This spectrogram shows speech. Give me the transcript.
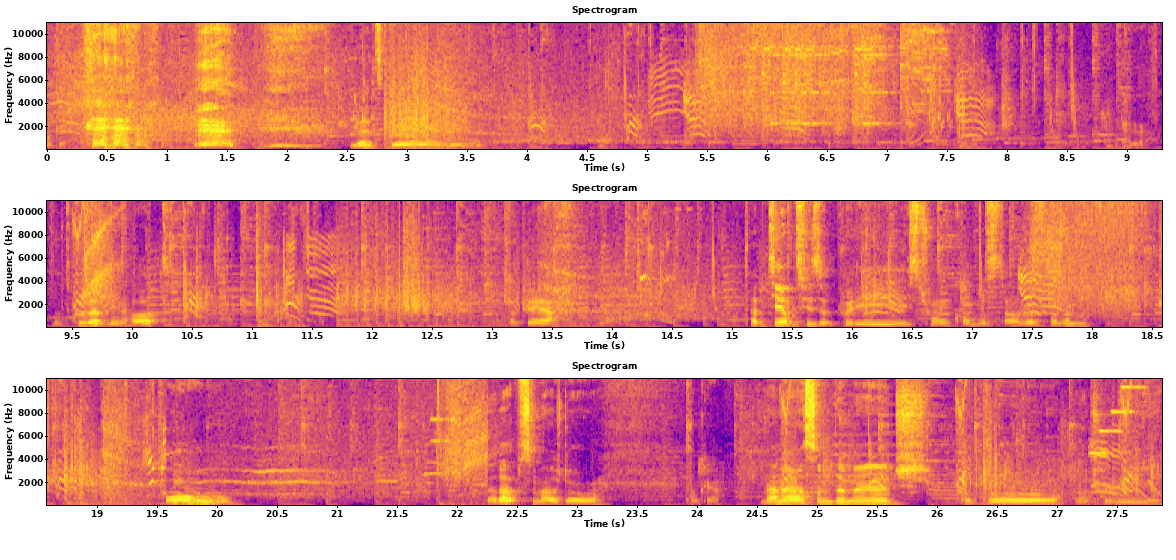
Okay. Let's go! Okay, that could have been hot. Okay. Up tilt is a pretty strong combo starter for them. Ooh! That up smash though. Okay. Nana some damage. Popo, not really.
